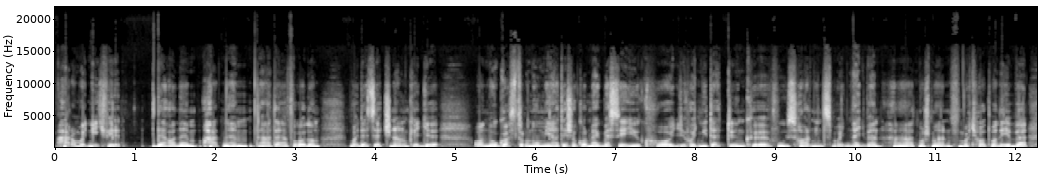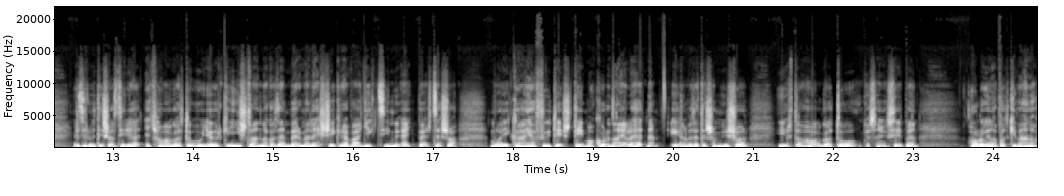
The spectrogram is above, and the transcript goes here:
három vagy négy félet de ha nem, hát nem, tehát elfogadom, majd egyszer csinálunk egy annó gasztronómiát, és akkor megbeszéljük, hogy, hogy mit tettünk 20, 30 vagy 40, hát most már vagy 60 évvel ezelőtt, és azt írja egy hallgató, hogy Örkény Istvánnak az Ember melegségre vágyik című egyperces a mai kája fűtés téma koronája lehetne élvezetes a műsor, írta a hallgató, köszönjük szépen. Halló, jó napot kívánok!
